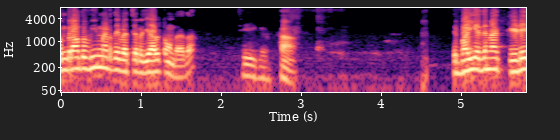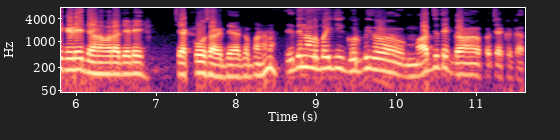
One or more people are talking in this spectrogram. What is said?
15 ਤੋਂ 20 ਮਿੰਟ ਦੇ ਵਿੱਚ ਰਿਜ਼ਲਟ ਆਉਂਦਾ ਇਹਦਾ। ਠੀਕ ਆ। ਹਾਂ। ਤੇ ਬਾਈ ਇਹਦੇ ਨਾਲ ਕਿਹੜੇ ਕਿਹੜੇ ਜਾਨਵਰ ਆ ਜਿਹੜੇ ਚੈੱਕ ਹੋ ਸਕਦੇ ਆ ਗੱਬਣ ਹਨਾ? ਇਹਦੇ ਨਾਲ ਬਾਈ ਜੀ ਗੁਰਪ੍ਰੀਤ ਮੱਝ ਤੇ ਗਾਂ ਆਪਾਂ ਚੈੱਕ ਕਰ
